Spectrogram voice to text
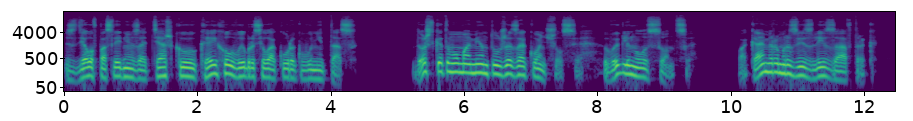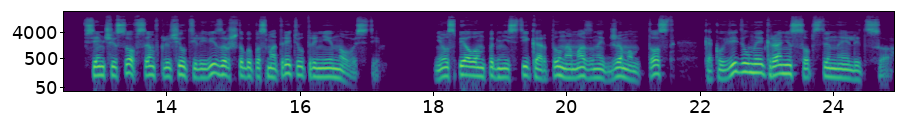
Сделав последнюю затяжку, Кейхол выбросил окурок в унитаз. Дождь к этому моменту уже закончился. Выглянуло солнце. По камерам развезли завтрак. В семь часов Сэм включил телевизор, чтобы посмотреть утренние новости. Не успел он поднести к рту намазанный джемом тост, как увидел на экране собственное лицо.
